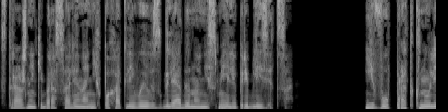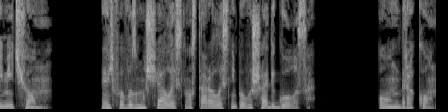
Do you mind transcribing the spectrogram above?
Стражники бросали на них похотливые взгляды, но не смели приблизиться. Его проткнули мечом. Эльфа возмущалась, но старалась не повышать голоса. Он дракон.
